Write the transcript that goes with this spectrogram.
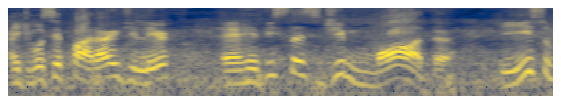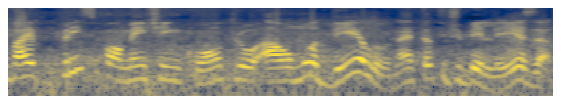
é de você parar de ler é, revistas de moda. E isso vai principalmente em encontro ao modelo, né, tanto de beleza,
